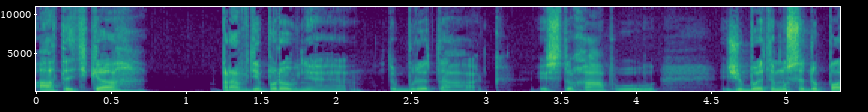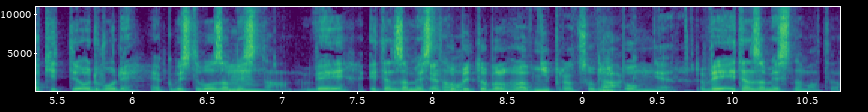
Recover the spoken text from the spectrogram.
A teďka pravděpodobně to bude tak, jestli to chápu, že budete muset doplatit ty odvody, jako byste byl zaměstnán. Hmm. Vy i ten zaměstnavatel. Jako by to byl hlavní pracovní tak. poměr. Vy i ten zaměstnavatel.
